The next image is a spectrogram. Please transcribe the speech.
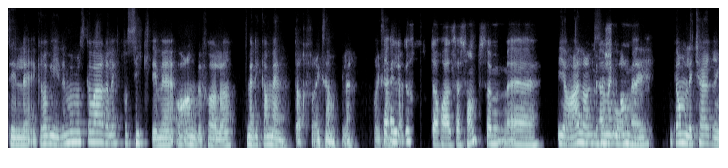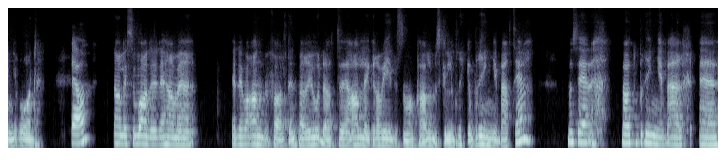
til gravide, men man skal være litt forsiktig med å anbefale medikamenter, f.eks. Ja eller urter og alt sånt som eh, Ja, eller sånne gamle, gamle kjerringråd. Ja. Så var det det her med Det var anbefalt en periode at alle gravide som var kvalme, skulle drikke bringebærte. Men så er det la et bringebær eh,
